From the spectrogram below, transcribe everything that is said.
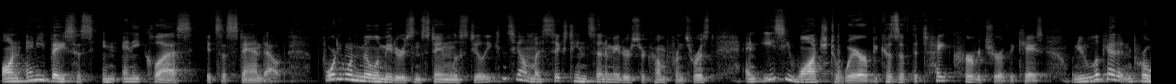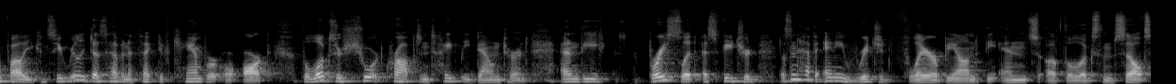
on any basis, in any class, it's a standout. 41 millimeters in stainless steel, you can see on my 16 centimeter circumference wrist, an easy watch to wear because of the tight curvature of the case. When you look at it in profile, you can see it really does have an effective camber or arc. The lugs are short cropped and tightly downturned, and the bracelet, as featured, doesn't have any rigid flare beyond the ends of the lugs themselves.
